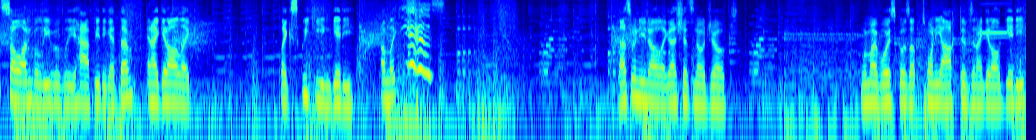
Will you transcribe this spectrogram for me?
so unbelievably happy to get them, and I get all like, like squeaky and giddy. I'm like, yes. That's when you know like that shit's no jokes when my voice goes up 20 octaves and I get all giddy.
